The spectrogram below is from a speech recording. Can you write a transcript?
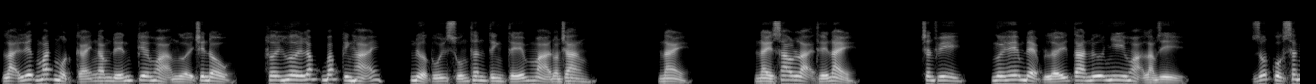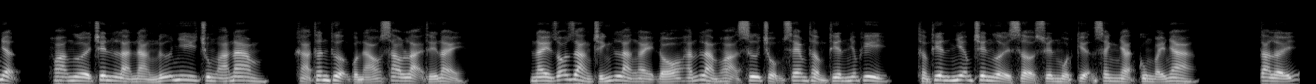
lại liếc mắt một cái ngắm đến kia hỏa người trên đầu, hơi hơi lắp bắp kinh hãi, nửa túi xuống thân tinh tế mà đoan trang. Này! Này sao lại thế này? Chân phi, người hêm đẹp lấy ta nữ nhi họa làm gì? Rốt cuộc xác nhận, hòa người trên là nàng nữ nhi Trung Á Nam, khả thân thượng quần áo sao lại thế này? Này rõ ràng chính là ngày đó hắn làm họa sư trộm xem thẩm thiên nhiễm khi, thẩm thiên nhiễm trên người sở xuyên một kiện xanh nhạt cung váy nha. Ta lấy.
